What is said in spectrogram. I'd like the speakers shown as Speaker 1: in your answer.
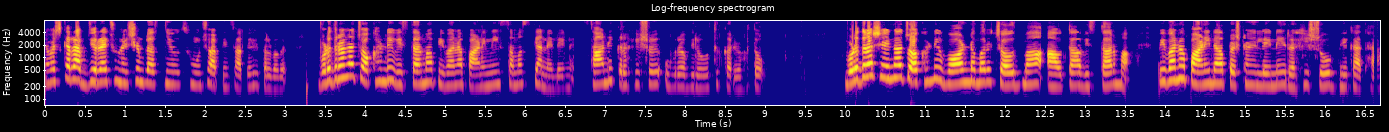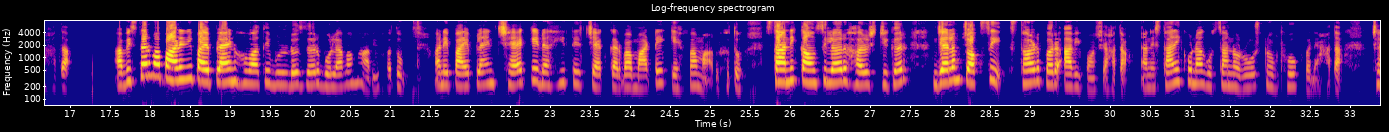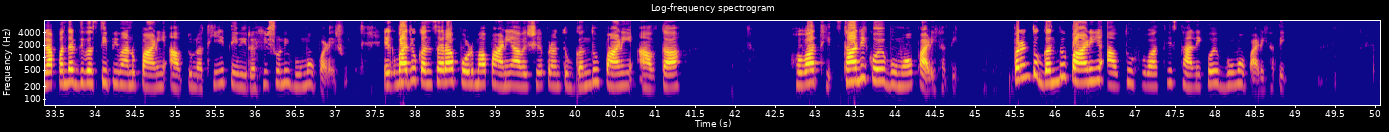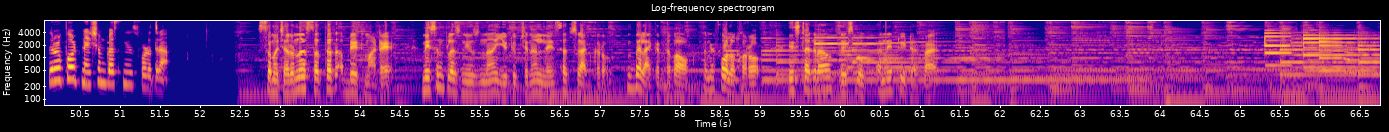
Speaker 1: નમસ્કાર, આપ જોઈ રહ્યા છો નેશન પ્લસ ન્યૂઝ. હું છું આપની સાથે હેતલ ભગત. વડોદરાના ચોખંડી વિસ્તારમાં પીવાના પાણીની સમસ્યાને લઈને સ્થાનિક રહીશોએ ઉગ્ર વિરોધ કર્યો હતો. વડોદરા શહેરના ચોખંડી વોર્ડ નંબર ચૌદમાં આવતા વિસ્તારમાં પીવાના પાણીના પ્રશ્નને લઈને રહીશો ભેગા થયા હતા. આ વિસ્તારમાં પાણીની પાઇપલાઇન હોવાથી બુલડોઝર બોલાવવામાં આવ્યું હતું અને પાઇપલાઇન છે કે નહીં તે ચેક કરવા માટે કહેવામાં આવ્યું હતું. સ્થાનિક કાઉન્સિલર હર્ષ જીગર જેલમ ચોકસી સ્થળ પર આવી પહોંચ્યા હતા અને સ્થાનિકોના ગુસ્સાનો રોષનો ભોગ બન્યા હતા. છેલ્લા પંદર દિવસથી પીવાનું પાણી આવતું નથી તેવી રહીશોની બૂમો પડે છે. એક બાજુ કંસારા પોળમાં પાણી આવે છે, પરંતુ ગંદુ પાણી આવતા હોવાથી સ્થાનિકોએ બૂમો પાડી હતી. પરંતુ ગંદુ પાણી આવતું હોવાથી સ્થાનિકોએ બૂમો પાડી હતી. Report Nation Plus News Vadodara.
Speaker 2: સમાચારોના સતત અપડેટ માટે નેશન પ્લસ ન્યૂઝના યુટ્યુબ ચેનલને સબસ્ક્રાઇબ કરો, બેલ આઇકન દબાવો અને ફોલો કરો ઇન્સ્ટાગ્રામ, ફેસબુક અને ટ્વિટર પર.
